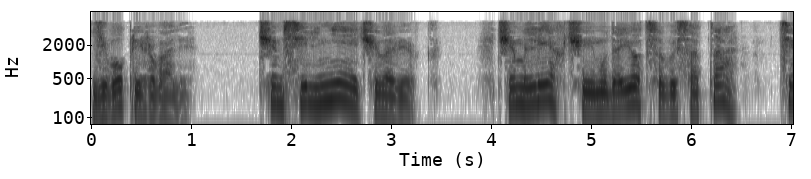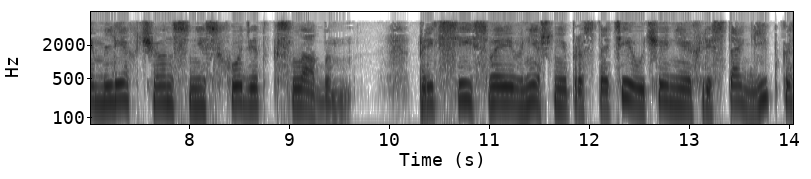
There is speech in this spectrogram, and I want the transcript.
Его прервали. Чем сильнее человек, чем легче ему дается высота, тем легче он снисходит к слабым — при всей своей внешней простоте учение Христа гибко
